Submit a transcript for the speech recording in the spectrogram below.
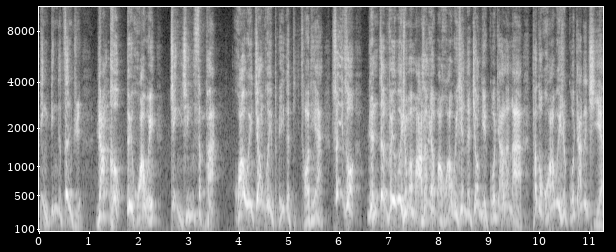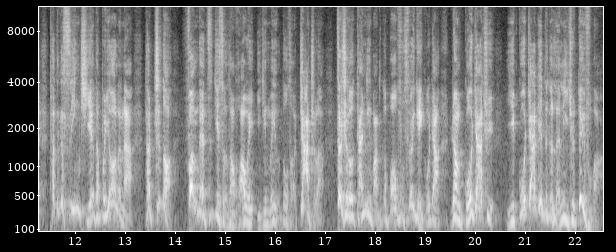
钉钉的证据。然后对华为进行审判，华为将会赔个底朝天。所以说，任正非为什么马上要把华为现在交给国家了呢？他说华为是国家的企业，他这个私营企业他不要了呢？他知道放在自己手上，华为已经没有多少价值了。这时候赶紧把这个包袱甩给国家，让国家去以国家的这个能力去对付吧。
